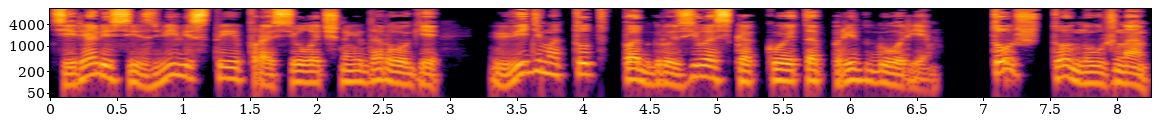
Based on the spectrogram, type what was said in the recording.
терялись извилистые проселочные дороги. Видимо, тут подгрузилось какое-то предгорье. То, что нужно.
